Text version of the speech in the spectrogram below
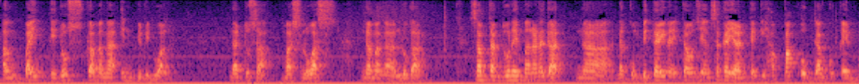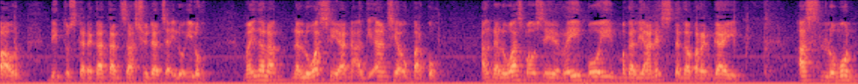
ang 22 ka mga individual. Ngadto sa mas luwas nga mga lugar. Samtang dunay mananagat nga nagkumpitay na intawon siyang sakayan kay gihapak og dagko kay bawd dito sa kadagatan sa syudad sa Iloilo. May na lang naluwas siya naagian siya og barko. Ang naluwas mao si Rayboy Magallanes taga barangay Aslomon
